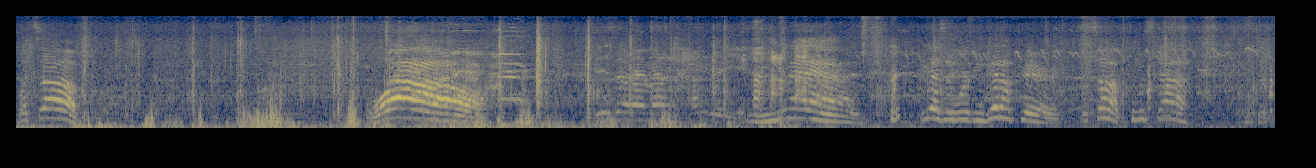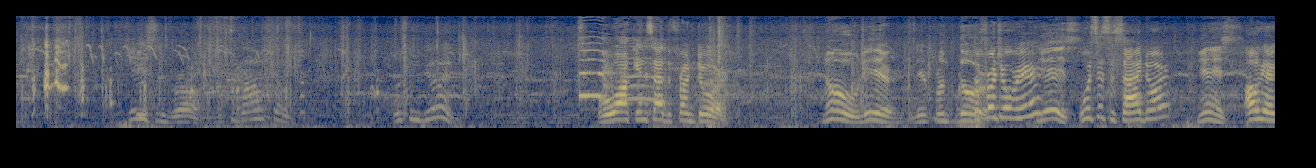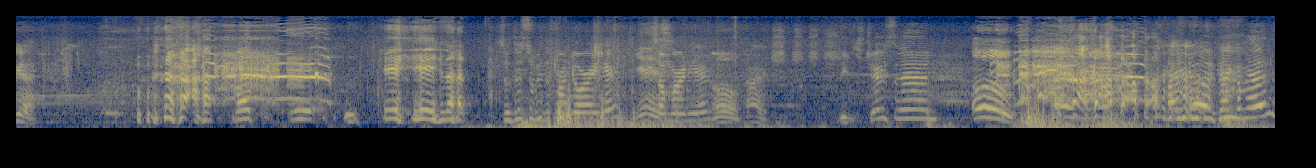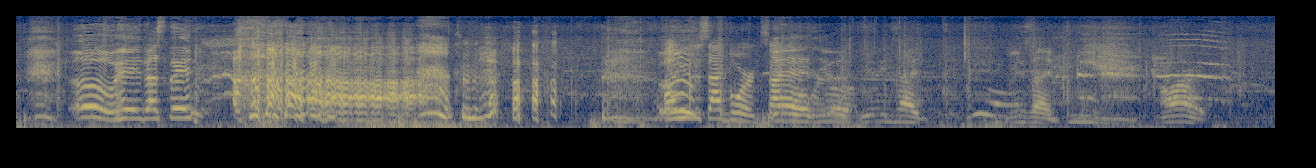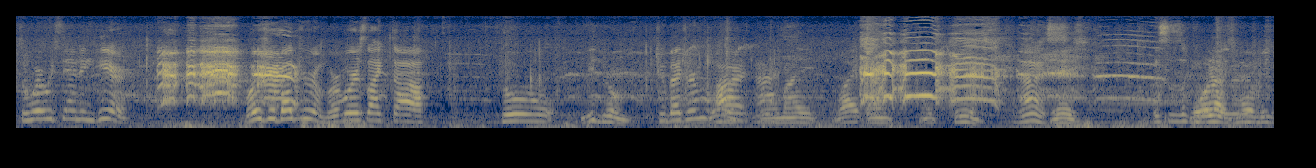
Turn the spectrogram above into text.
What's up? Wow. Man, you guys are working good up here. What's up? Kumusta? Jason, bro, this is awesome. Looking good. We'll walk inside the front door. No, there, the front door. The front door over here? Yes, What's this, the side door? yes. Okay, okay. but eh, not. So this will be the front door right here? Yes. Somewhere in here? Oh. Alright. Jason! Oh. How you doing? Can I come in? oh, hey, Dustin. I'll use the sideboard. yes, Sideboard. you, you're inside. You're inside. Alright. So where are we standing here? Where's your bedroom? Or where's like the Two bedroom. two bedroom? Yeah, Alright, for nice. my wife and my kids. Nice. Yes. This is looking Small, good. small, man. big,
